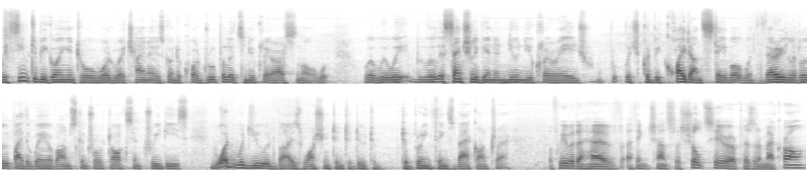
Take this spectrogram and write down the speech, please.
We seem to be going into a world where China is going to quadruple its nuclear arsenal, where we, we, will essentially be in a new nuclear age, which could be quite unstable with very little by the way of arms control talks and treaties. What would you advise Washington to do to, to bring things back on track? If we were to have, I think, Chancellor Scholz here or President Macron,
